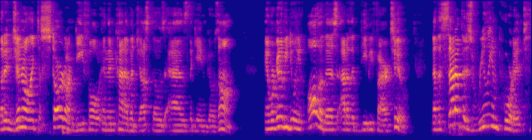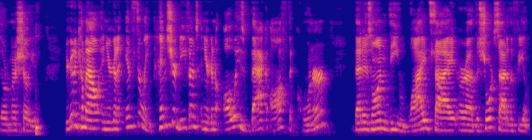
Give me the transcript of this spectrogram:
But in general, I like to start on default and then kind of adjust those as the game goes on. And we're going to be doing all of this out of the DB Fire 2. Now, the setup that is really important that I'm going to show you you're going to come out and you're going to instantly pinch your defense and you're going to always back off the corner that is on the wide side or uh, the short side of the field.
